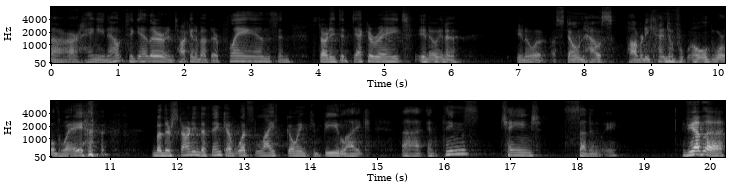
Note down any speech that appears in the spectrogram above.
are hanging out together and talking about their plans and starting to decorate, you know, in a, you know, a, a stone house poverty kind of old world way. but they're starting to think of what's life going to be like. Uh, and things change suddenly. If you have the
